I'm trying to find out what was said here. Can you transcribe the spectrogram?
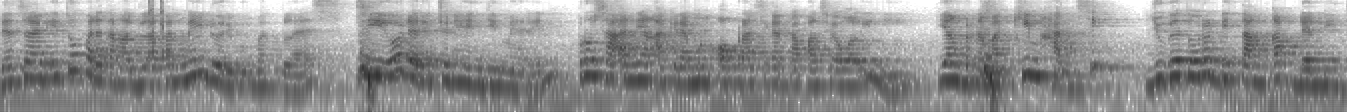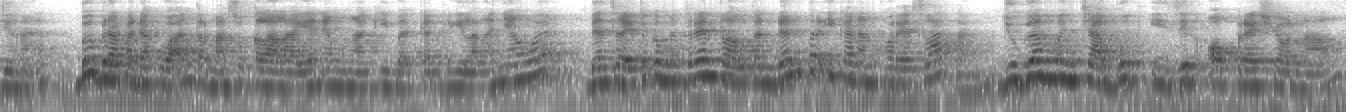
Dan selain itu pada tanggal 8 Mei 2014, CEO dari Chun Henjin Marine, perusahaan yang akhirnya mengoperasikan kapal Sewol ini, yang bernama Kim Han-sik, juga turut ditangkap dan dijerat beberapa dakwaan termasuk kelalaian yang mengakibatkan kehilangan nyawa dan selain itu Kementerian Kelautan dan Perikanan Korea Selatan juga mencabut izin operasional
